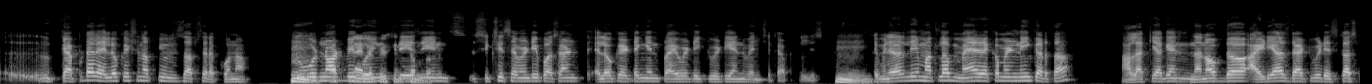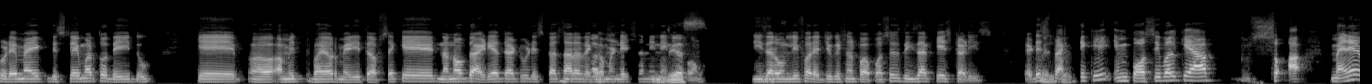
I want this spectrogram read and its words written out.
कैपिटल एलोकेशन अपने उस हिसाब से रखो ना। You would not be going crazy in 60 70% allocating in private equity and venture capitalist hmm. similarly मतलब मैं recommend नहीं करता। हालाँकि again none of the ideas that we discuss today मैं एक डिस्क्लेमर तो दे ही दूँ कि अमित भाई और मेरी तरफ़ से कि none of the ideas that we discuss are recommendation in any form these are only for educational purposes these are case studies it is practically impossible कि आप So, uh, मैंने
